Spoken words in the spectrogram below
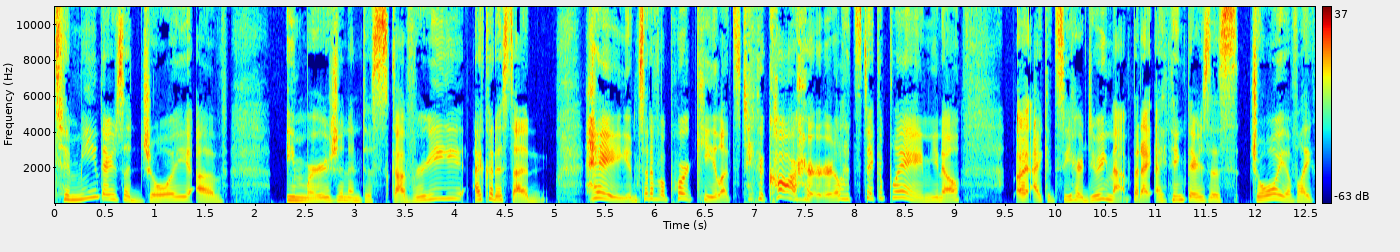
to me there's a joy of immersion and discovery. I could have said, hey, instead of a Portkey, let's take a car or let's take a plane, you know? I, I could see her doing that. But I, I, think there's this joy of like,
